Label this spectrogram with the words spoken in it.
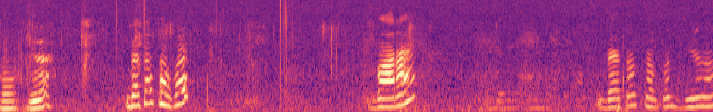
हाँ, मेरा बेटा सरपंच बारह है। बेटा सरपंच ज़ीरो नौ।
